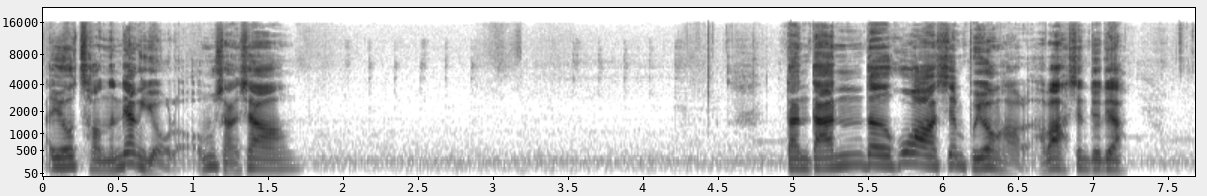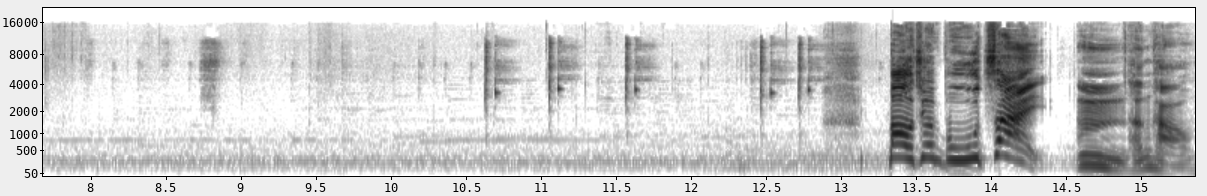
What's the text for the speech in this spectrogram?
哎呦，草能量有了，我们想一下哦。胆胆的话先不用好了，好吧，先丢掉。暴君不在，嗯，很好。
